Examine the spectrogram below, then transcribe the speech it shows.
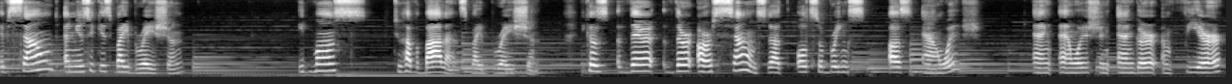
if sound and music is vibration, it must to have a balanced vibration because there there are sounds that also brings us anguish and anguish and anger and fear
